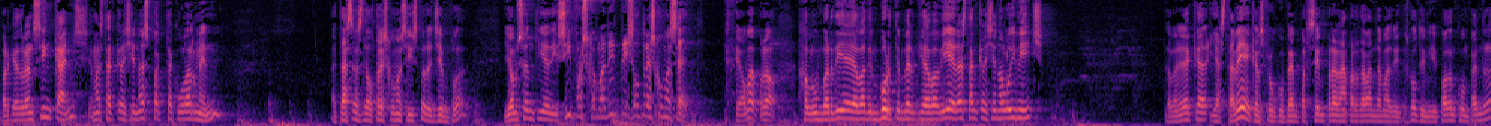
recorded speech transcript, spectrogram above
perquè durant cinc anys hem estat creixent espectacularment a tasses del 3,6, per exemple, jo em sentia dir, sí, però és que a Madrid creix el 3,7. Home, però a Lombardia i a Baden-Württemberg i a Baviera estan creixent a l'1,5. De manera que ja està bé que ens preocupem per sempre anar per davant de Madrid. Escolti'm, i poden comprendre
